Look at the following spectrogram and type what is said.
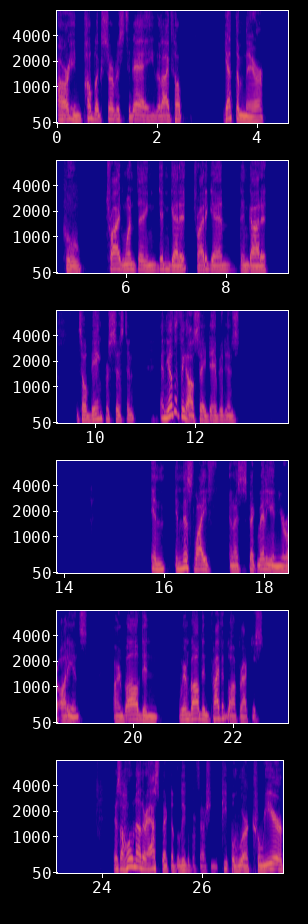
are in public service today that I've helped get them there who tried one thing, didn't get it, tried again, then got it. And so being persistent. And the other thing I'll say, David, is in in this life, and I suspect many in your audience are involved in we're involved in private law practice. There's a whole nother aspect of the legal profession, people who are career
